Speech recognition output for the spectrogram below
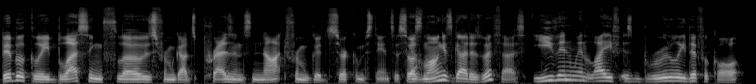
biblically blessing flows from God's presence, not from good circumstances. So as long as God is with us, even when life is brutally difficult,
